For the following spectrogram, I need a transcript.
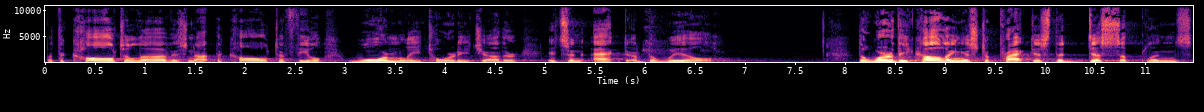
But the call to love is not the call to feel warmly toward each other, it's an act of the will. The worthy calling is to practice the disciplines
